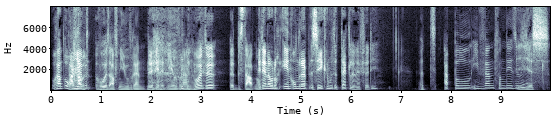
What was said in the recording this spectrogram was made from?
We gaan het ook Daar niet gaan we hebben. het gewoon zelf niet over hebben. Nee. In het niet over hebben. Gewoon de, het bestaat nog. Ik denk dat we nog één onderwerp zeker moeten tackelen, hè, Freddy? Het Apple-event van deze week? Yes.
